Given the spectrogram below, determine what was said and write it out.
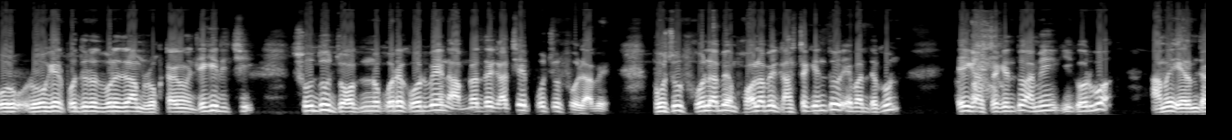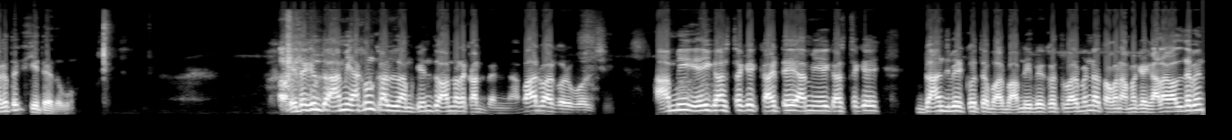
ও রোগের প্রতিরোধ বলে দিলাম রোগটা আমি দেখিয়ে দিচ্ছি। শুধু যত্ন করে করবেন, আপনাদের গাছে প্রচুর ফুল হবে। প্রচুর ফুল হবে, ফল হবে, গাছটা কিন্তু, এবার দেখুন, এই গাছটা কিন্তু আমি কি করব, আমি এরম জায়গা থেকে কেটে দেবো। এটা কিন্তু আমি এখন কাটলাম, কিন্তু আপনারা কাটবেন না, বারবার করে বলছি। আমি এই গাছটাকে কাটে, আমি এই গাছটাকে ব্রাঞ্চ বের করতে পারব। আপনি বের করতে পারবেন না, তখন আমাকে গালাগাল দেবেন।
